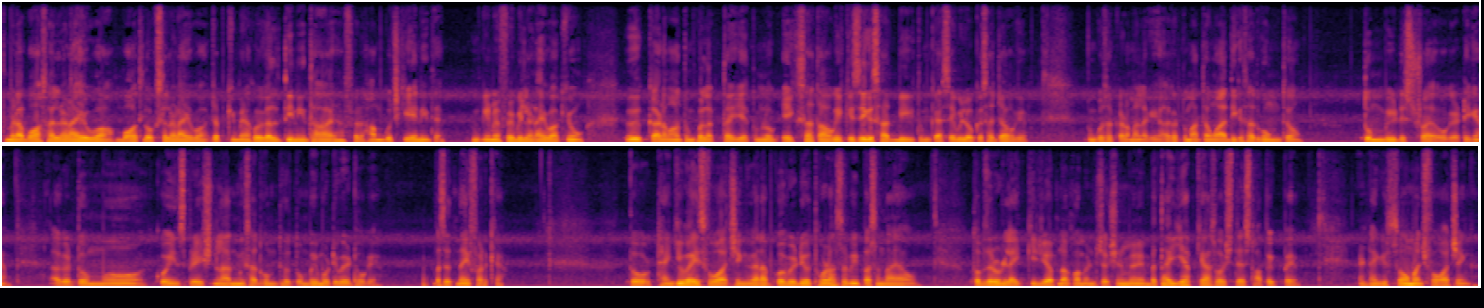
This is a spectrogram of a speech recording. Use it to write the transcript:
तो मेरा बहुत सारा लड़ाई हुआ, बहुत लोग से लड़ाई हुआ, जबकि मेरा कोई गलती नहीं था या फिर हम कुछ किए नहीं थे, लेकिन मैं फिर भी लड़ाई हुआ। क्यों? क्योंकि कड़वा तुमको लगता ही है, तुम लोग एक साथ आओगे, किसी के साथ भी, तुम कैसे भी लोग के साथ जाओगे, तुमको सब कड़वा लगेगा। अगर तुम आतंकवादी के साथ घूमते हो, तुम भी डिस्ट्रॉय होगे, ठीक है? अगर तुम कोई इंस्पिरेशनल आदमी के साथ घूमते हो, तुम भी मोटिवेट होगे। बस इतना ही फ़र्क है। तो thank you guys for watching अगर आपको वीडियो थोड़ा सा भी पसंद आया हो तो आप ज़रूर लाइक कीजिए, अपना कमेंट सेक्शन में बताइए आप क्या सोचते हैं इस टॉपिक पे। And thank you so much for watching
